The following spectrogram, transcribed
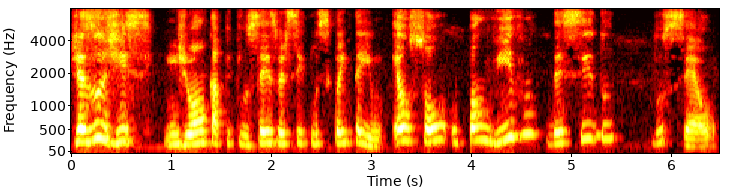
Jesus disse em João capítulo 6, versículo 51, Eu sou o pão vivo descido do céu.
